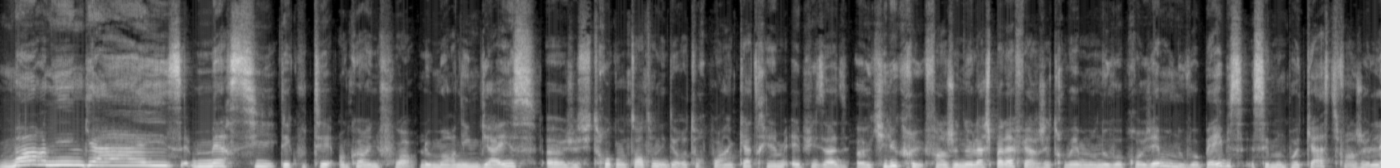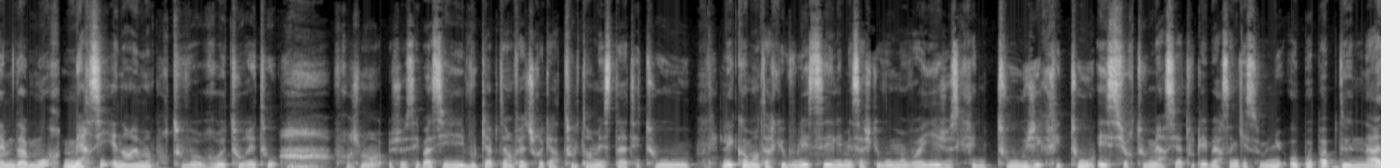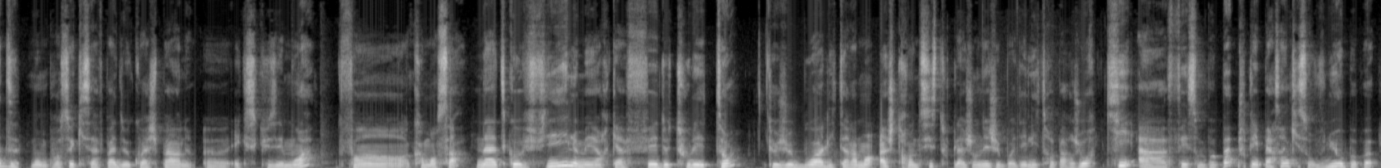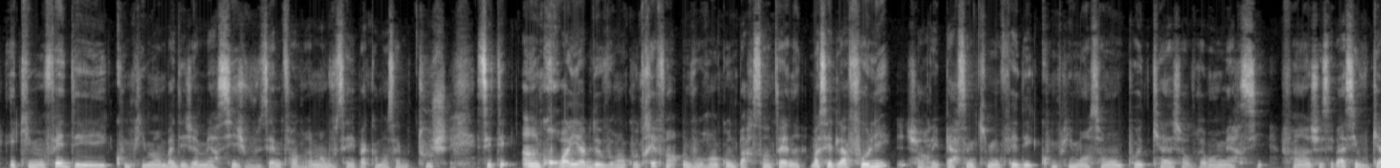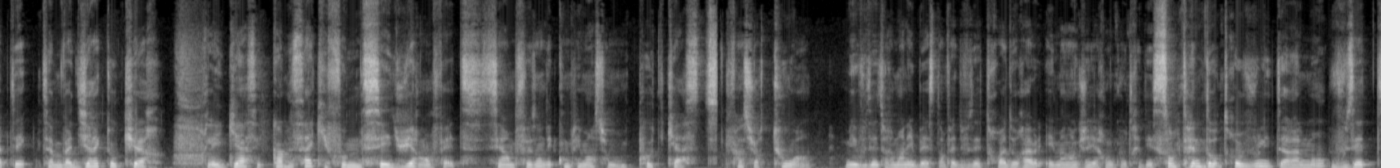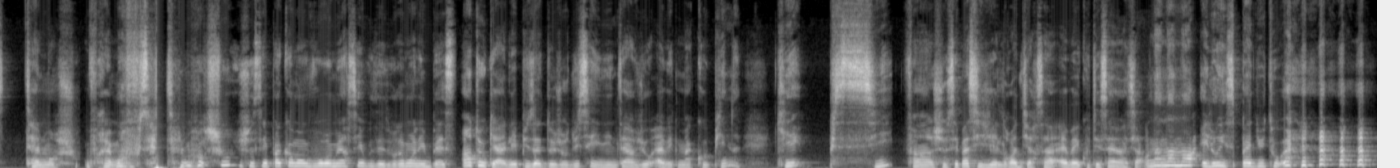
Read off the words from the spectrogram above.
Morning guys Merci d'écouter encore une fois le Morning guys. Euh, je suis trop contente, on est de retour pour un quatrième épisode. Euh, qui l'eût cru Enfin, je ne lâche pas l'affaire. J'ai trouvé mon nouveau projet, mon nouveau Babes. C'est mon podcast. Enfin, je l'aime d'amour. Merci énormément pour tous vos retours et tout. Oh, franchement, je sais pas si vous captez. En fait, je regarde tout le temps mes stats et tout. Les commentaires que vous laissez, les messages que vous m'envoyez. Je screen tout, j'écris tout. Et surtout, merci à toutes les personnes qui sont venues au pop-up de Nad. Bon, pour ceux qui savent pas de quoi je parle, euh, euh, excusez-moi. Enfin, comment ça? Nat Coffee, le meilleur café de tous les temps que je bois littéralement H36 toute la journée, je bois des litres par jour, qui a fait son pop-up, toutes les personnes qui sont venues au pop-up et qui m'ont fait des compliments. Bah déjà merci, je vous aime, enfin vraiment vous savez pas comment ça me touche. C'était incroyable de vous rencontrer, enfin on vous rencontre par centaines. Moi c'est de la folie, genre les personnes qui m'ont fait des compliments sur mon podcast, genre vraiment merci. Enfin je sais pas si vous captez, ça me va direct au cœur. les gars, c'est comme ça qu'il faut me séduire en fait. C'est en me faisant des compliments sur mon podcast. Enfin surtout, hein mais vous êtes vraiment les bestes. En fait, vous êtes trop adorables. Et maintenant que j'ai rencontré des centaines d'entre vous, littéralement, vous êtes tellement chou. Vraiment, vous êtes tellement chou. Je sais pas comment vous remercier. Vous êtes vraiment les bestes. En tout cas, l'épisode d'aujourd'hui, c'est une interview avec ma copine qui est psy. Enfin, je sais pas si j'ai le droit de dire ça. Elle va écouter ça, elle va dire non, non, non, Héloïse, pas du tout.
